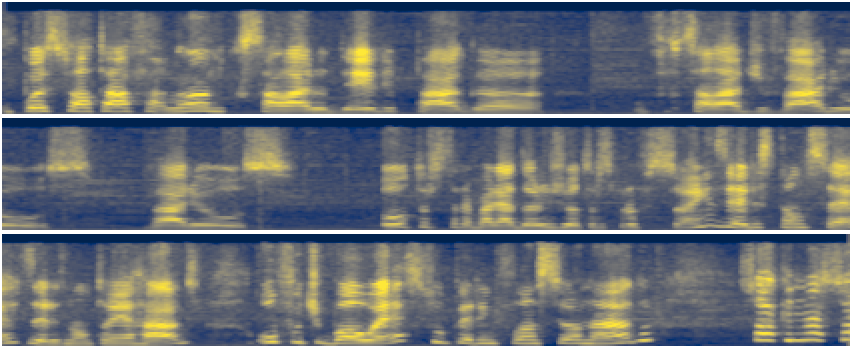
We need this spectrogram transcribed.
o pessoal tava falando que o salário dele paga o salário de vários, vários outros trabalhadores de outras profissões, e eles estão certos, eles não estão errados. O futebol é super inflacionado, só que não é só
